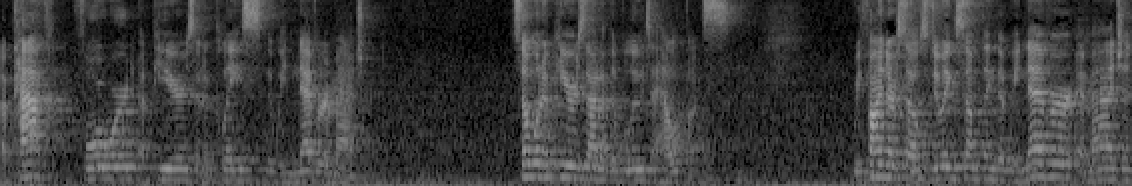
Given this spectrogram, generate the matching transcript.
A path forward appears in a place that we never imagined. Someone appears out of the blue to help us. We find ourselves doing something that we never imagined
